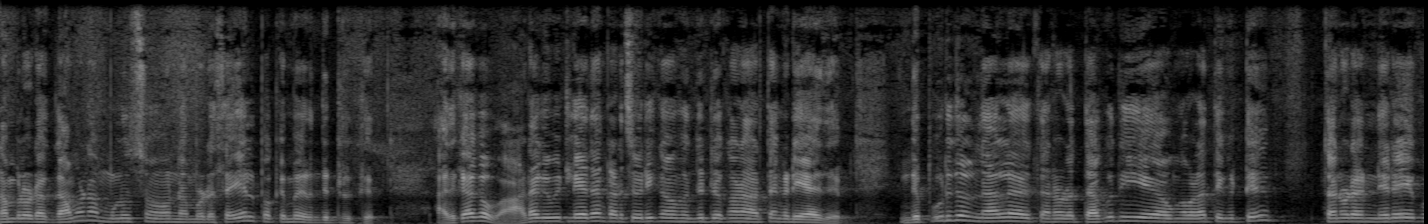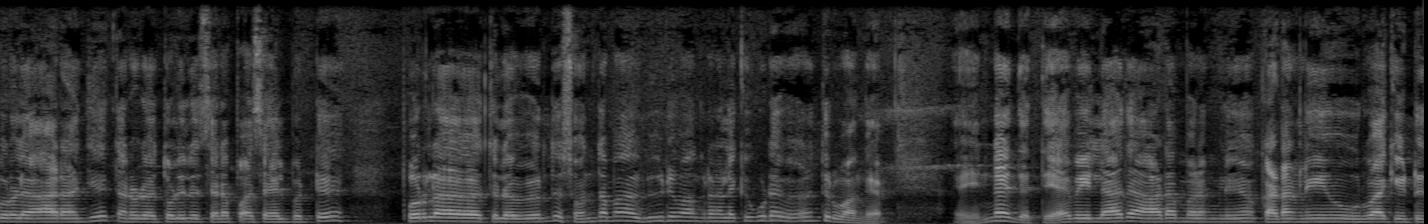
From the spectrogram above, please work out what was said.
நம்மளோட கவனம் முழுசும் நம்மளோட செயல் பக்கமே இருந்துகிட்ருக்கு அதுக்காக வாடகை வீட்டிலே தான் கடைசி வரைக்கும் அவங்க வந்துட்டு இருக்கான அர்த்தம் கிடையாது. இந்த புரிதல்னால தன்னோட தகுதியை அவங்க வளர்த்துக்கிட்டு தன்னோட நிறைய பொருளை ஆராய்ஞ்சு தன்னோட தொழிலை சிறப்பாக செயல்பட்டு பொருளாதாரத்தில் உயர்ந்து சொந்தமாக வீடு வாங்குற நிலைக்கு கூட விழுந்துருவாங்க. என்ன இந்த தேவையில்லாத ஆடம்பரங்களையும் கடன்களையும் உருவாக்கிட்டு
